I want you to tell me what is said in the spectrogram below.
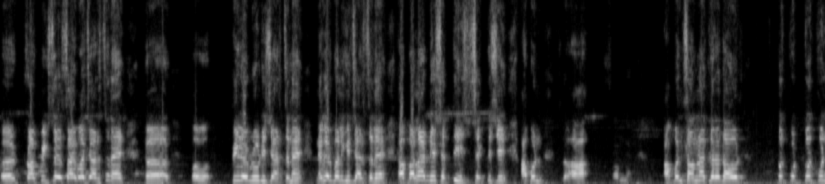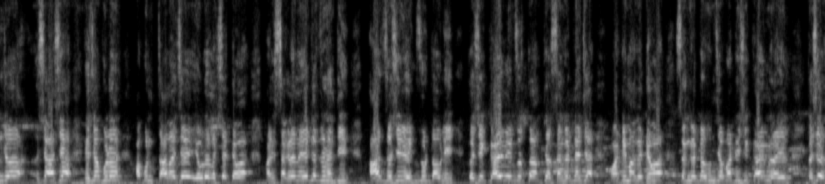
ट्रॉफिकचं साहेबाची अडचण आहे. पी डब्ल्यू डीची अडचण आहे. नगरपालिकेची अडचण आहे. ह्या बलाढ्य शक्ती शक्तीशी आपण आपण सामना करत आहोत. तुटपुंज अशा अशा ह्याच्या पुढं आपण चालायचं आहे एवढं लक्षात ठेवा. आणि सगळ्यांना एकच विनंती आज जशी एकजूट लावली तशी कायम एकजूटता आमच्या संघटनेच्या पाठीमागे ठेवा. संघटना तुमच्या पाठीशी कायम राहील. तसेच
